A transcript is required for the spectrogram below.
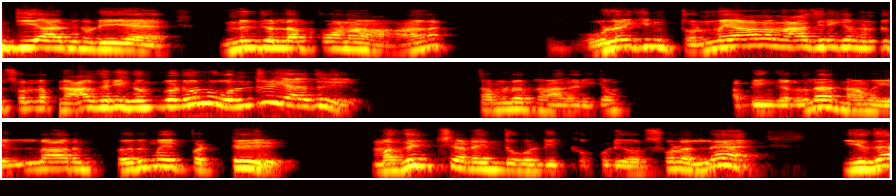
இந்தியாவினுடைய இன்னும் சொல்ல போனா உலகின் தொன்மையான நாகரிகம் என்று சொல்ல நாகரிகங்களுள் ஒன்று அது தமிழர் நாகரிகம். அப்படிங்கிறதுல நாம எல்லாரும் பெருமைப்பட்டு மகிழ்ச்சி அடைந்து கொண்டிருக்கக்கூடிய ஒரு சூழல்ல இதை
